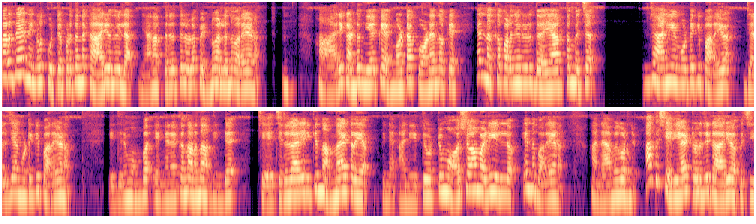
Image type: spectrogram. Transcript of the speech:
വെറുതെ നിങ്ങൾ കുറ്റപ്പെടുത്തേണ്ട കാര്യമൊന്നുമില്ല. ഞാൻ അത്തരത്തിലുള്ള പെണ്ണും അല്ലെന്ന് പറയണം ആര് കണ്ടു നീയൊക്കെ എങ്ങോട്ടാ പോണേന്നൊക്കെ? എന്നൊക്കെ പറഞ്ഞൊരു ദയാർത്ഥം വെച്ച് ജാനി അങ്ങോട്ടേക്ക് പറയുക ജലജ അങ്ങോട്ടേക്ക് പറയണം. ഇതിനു മുമ്പ് എങ്ങനെയൊക്കെ നടന്ന? നിന്റെ ചേച്ചിയുടെ കാര്യം എനിക്ക് നന്നായിട്ടറിയാം. പിന്നെ അനിയത്തി ഒട്ടും മോശമാൻ വഴിയില്ലോ എന്ന് പറയണം. അനാമി പറഞ്ഞു അത് ശരിയായിട്ടുള്ളൊരു കാര്യം അപ്പച്ചി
